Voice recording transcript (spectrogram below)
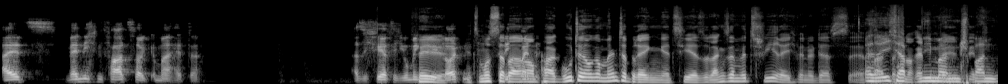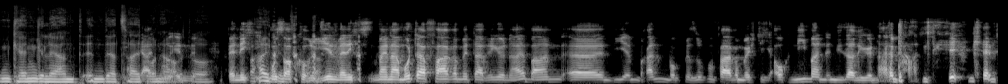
als wenn ich ein Fahrzeug immer hätte. Also ich will jetzt nicht unbedingt Phil, den Leuten. jetzt musst du aber noch meine- ein paar gute Argumente bringen jetzt hier. So langsam wird es schwierig, wenn du das. Äh, Also ich habe niemanden. Spannenden kennengelernt in der Zeit Ja, ohne in- Auto. Wenn ich, ich muss auch korrigieren, wenn ich meiner Mutter fahre mit der Regionalbahn, äh, die in Brandenburg besuchen fahre, möchte ich auch niemanden in dieser Regionalbahn kennenlernen.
